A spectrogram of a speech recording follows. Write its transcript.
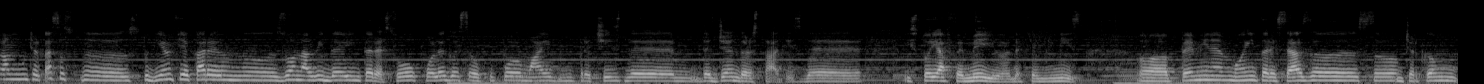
Am încercat să uh, studiem fiecare în uh, zona lui de interes. O colegă se ocupă mai precis de, de gender studies, de istoria femeilor, de feminism. Uh, pe mine mă interesează să încercăm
